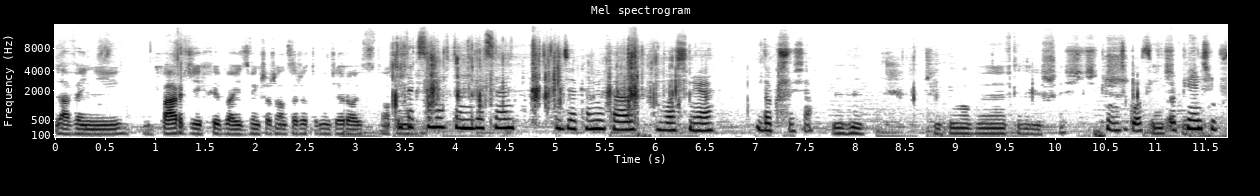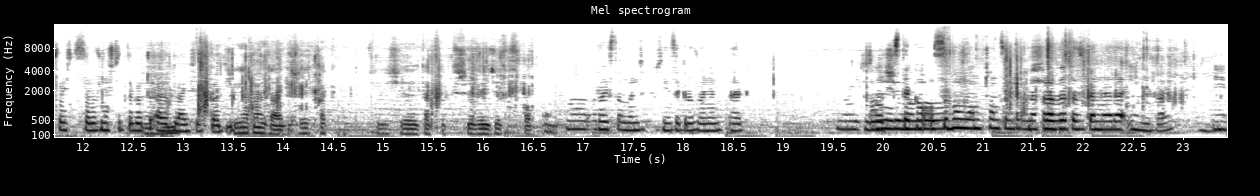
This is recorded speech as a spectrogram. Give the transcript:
Laweni. Bardziej chyba jest większa szansa, że to będzie Royston. I tak samo w ten desen idzie Chemical właśnie do Krzysia. Mhm. Czyli byłoby wtedy ile? Sześć? Pięć głosów. Pięć Pięć, lub sześć, w zależności od tego, czy Mhm. Się zgodzi. Czyli ja powiem tak, jeżeli tak, jeżeli się tak faktycznie wyjdzie, to spoko. No, Royston będzie później zagrożeniem, tak. No, To on znaczy, jest no taką bo- osobą łączącą tak naprawdę też Gunnera i Levi. I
